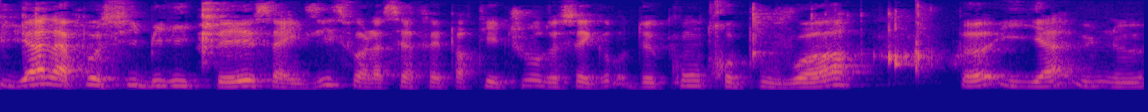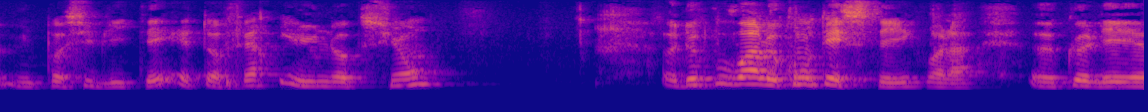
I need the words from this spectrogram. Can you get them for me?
il y a la possibilité, ça existe, voilà, ça fait partie toujours de ces de contre-pouvoirs, euh, il y a une, possibilité, est offerte, une option de pouvoir le contester, voilà, que les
